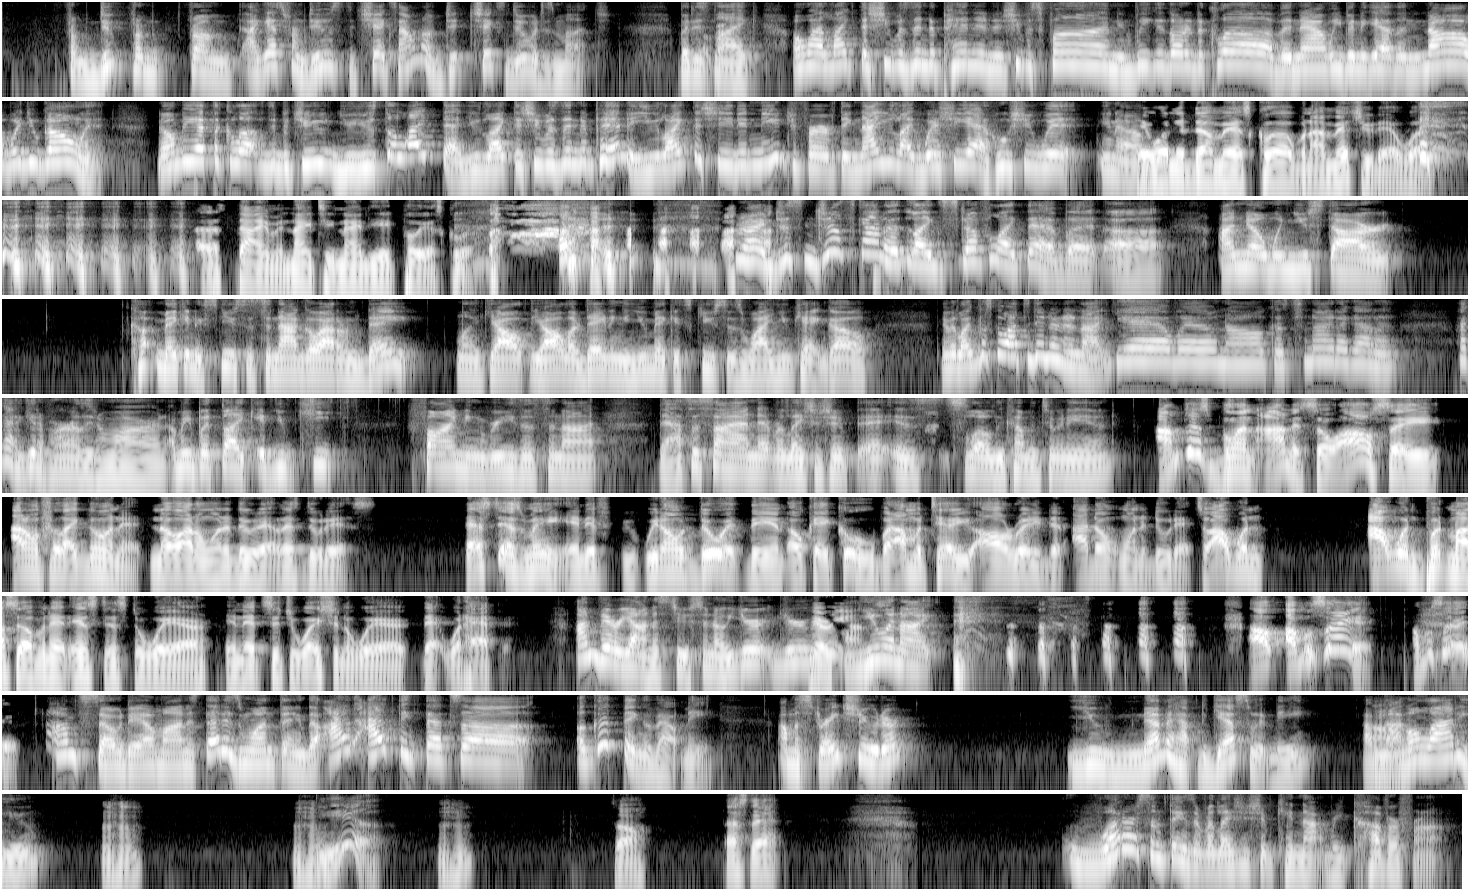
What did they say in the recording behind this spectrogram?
from du- from from I guess from dudes to chicks. I don't know if du- chicks do it as much. But it's like, oh, I like that she was independent and she was fun and we could go to the club and now we've been together. No, where you going? Don't be at the club. But you you used to like that. You liked that she was independent. You liked that she didn't need you for everything. Now you like where she at, who she with, you know. it wasn't a dumbass club when I met you there, was? That's Diamond, 1998 Players Club. right just just kind of like stuff like that but uh i know when you start cu- making excuses to not go out on a date like y'all y'all are dating and you make excuses why you can't go they were like let's go out to dinner tonight yeah well no because tonight i gotta i gotta get up early tomorrow i mean but like if you keep finding reasons to not that's a sign that relationship eh, is slowly coming to an end I'm just blunt honest, so I'll say I don't feel like doing that. No, I don't want to do that. Let's do this. That's just me. And if we don't do it, then okay, cool. But I'm gonna tell you already that I don't want to do that. So I wouldn't I wouldn't put myself in that instance to where in that situation to where that would happen. I'm very honest too so no you're you're you and i I, I'm gonna say it. I'm gonna say it. I'm so damn honest. That is one thing that I, I think that's a, a good thing about me. I'm a straight shooter. You never have to guess with me. I'm not uh-huh. gonna lie to you. Mm-hmm. mm-hmm. Yeah. Mm-hmm. So that's that. What are some things a relationship cannot recover from?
